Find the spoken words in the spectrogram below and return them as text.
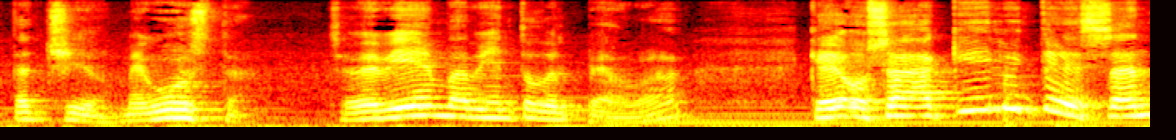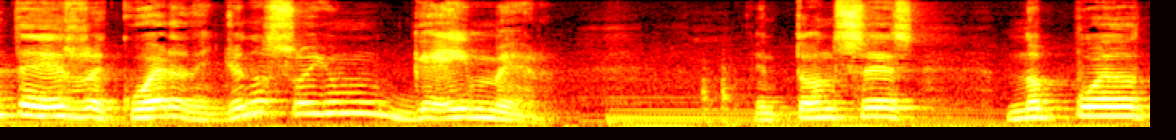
está chido, me gusta. Se ve bien, va bien todo el pedo, ¿verdad? Que, o sea, aquí lo interesante es, recuerden, yo no soy un gamer. Entonces, no puedo,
